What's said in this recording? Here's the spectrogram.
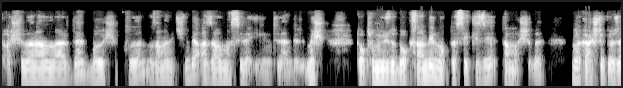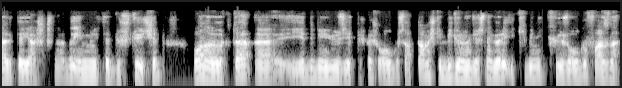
aşılananlarda bağışıklığın zaman içinde azalmasıyla ilintilendirilmiş. Toplumun %91.8'i tam aşılı. Buna karşılık özellikle yaşlılarda immünite düştüğü için 10 Aralık'ta e, 7175 olgu saptanmış ki bir gün öncesine göre 2200 olgu fazla.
